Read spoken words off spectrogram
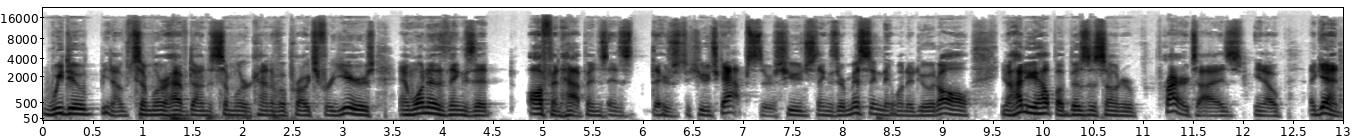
we do, you know, similar, have done a similar kind of approach for years. And one of the things that often happens is there's huge gaps. There's huge things they're missing. They want to do it all. You know, how do you help a business owner prioritize? You know, again,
